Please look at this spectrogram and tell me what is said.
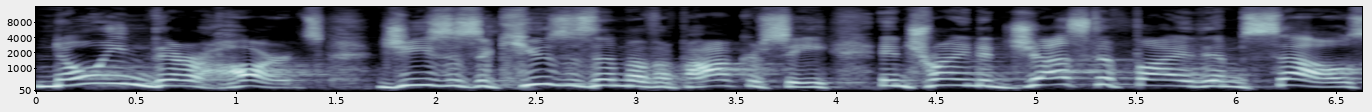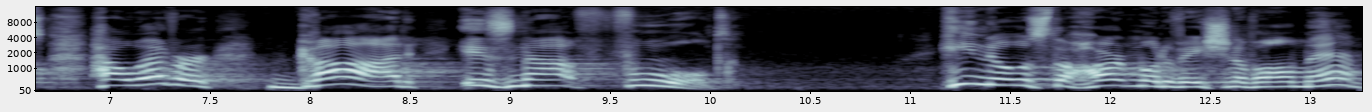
Knowing their hearts, Jesus accuses them of hypocrisy in trying to justify themselves. However, God is not fooled. He knows the heart motivation of all men.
